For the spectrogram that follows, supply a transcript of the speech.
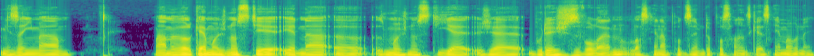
mě zajímá, máme velké možnosti. Jedna uh, z možností je, že budeš zvolen vlastně na podzim do poslanecké sněmovny.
